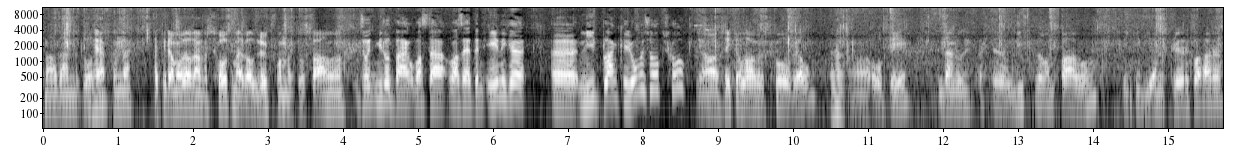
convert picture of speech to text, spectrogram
maar dan de dood ja. van dat die er allemaal wel van verschoten, maar wel leuk vonden, zo samen. Zo in het middelbaar, was, dat, was hij de enige uh, niet-blanke jongen zo op school? Ja, zeker lagere school wel. Ja. Uh, OV. Dan liep wel een paar rond, die anders kleurig waren.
